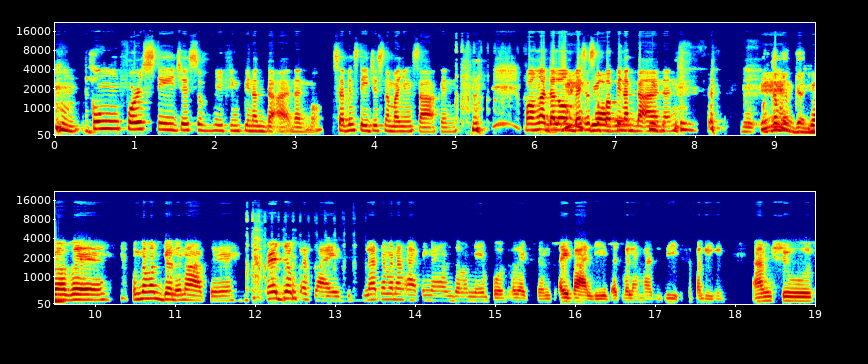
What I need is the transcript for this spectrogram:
yan. kung four stages of briefing pinagdaanan mo, seven stages naman yung sa akin. Baka nga dalawang beses ko pa pinagdaanan. Huwag naman ganun. Grabe. Huwag naman gano'n ate. Pero joke aside, lahat naman ng ating nararamdaman ngayong post-elections ay valid at walang mali sa pagiging anxious,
